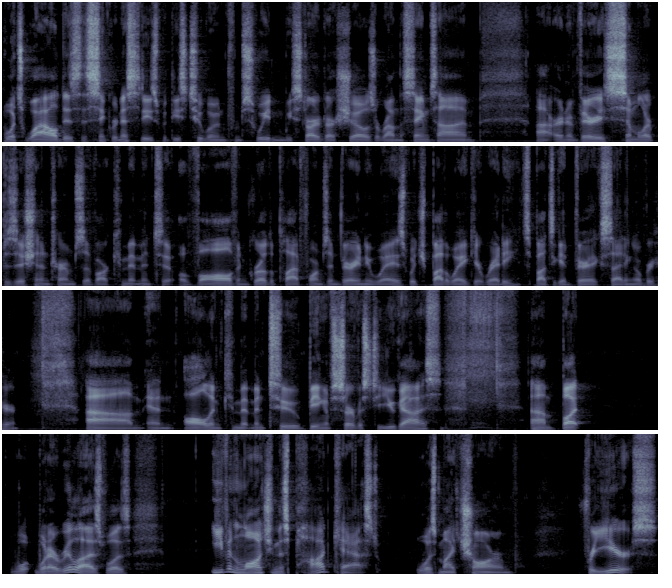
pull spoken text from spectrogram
what's wild is the synchronicities with these two women from Sweden. We started our shows around the same time uh, are in a very similar position in terms of our commitment to evolve and grow the platforms in very new ways, which, by the way, get ready. It's about to get very exciting over here. Um, and all in commitment to being of service to you guys. Um, but w- what I realized was even launching this podcast was my charm for years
